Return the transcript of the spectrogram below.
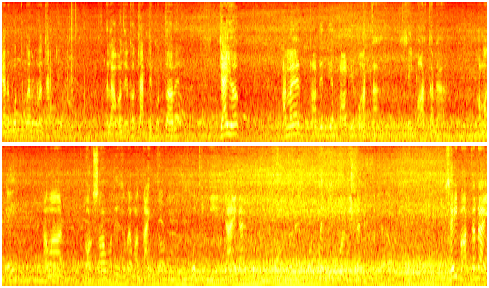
কেন করতে পারব না চারটে? তাহলে আমাদেরকেও চারটে করতে হবে। যাই হোক, আমার তাদের যে তার যে বার্তা, সেই বার্তাটা আমাকে, আমার ব্লক সভাপতি হিসেবে আমার দায়িত্ব, প্রতিটি জায়গায় প্রত্যেকটি কর্মীর কাছে পৌঁছে দেওয়া। সেই বার্তাটাই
